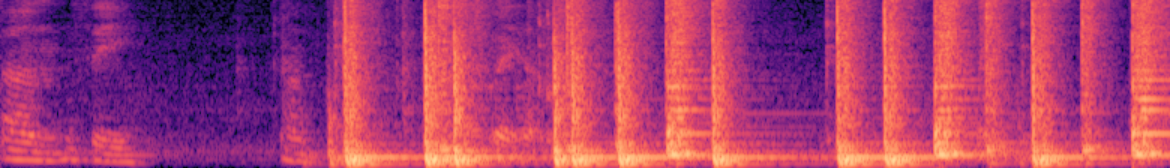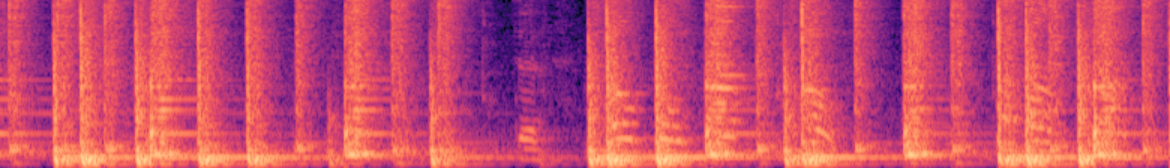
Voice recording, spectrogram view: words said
Um, let's see. Um, it's boom boom bum boom bum bum boom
